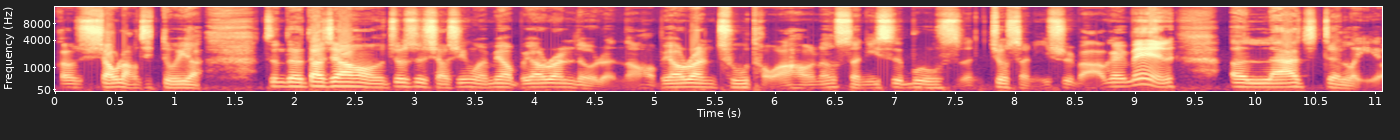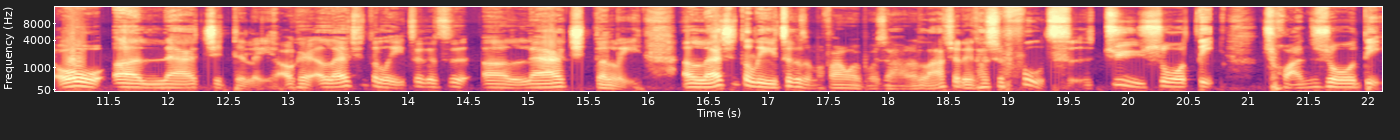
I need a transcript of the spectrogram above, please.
刚小狼一堆啊！真的，大家哈就是小心为妙，不要乱惹人啊！不要乱出头啊！哈，能省一事不如省就省一事吧。OK，man，allegedly，哦，allegedly，OK，allegedly 这个字，allegedly，allegedly 这个怎么翻我也不知道。allegedly 它是副词，据说地。传说的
